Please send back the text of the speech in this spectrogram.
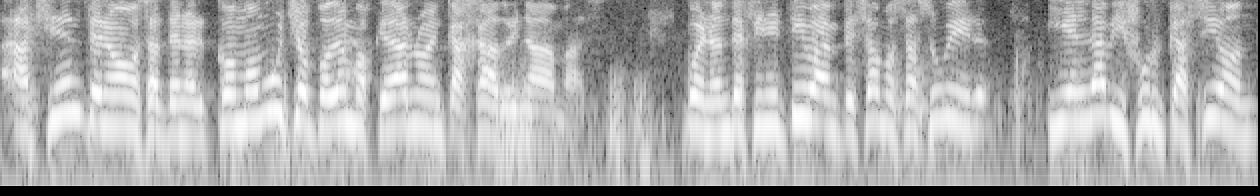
accidente no vamos a tener. Como mucho podemos quedarnos encajados y nada más. Bueno, en definitiva empezamos a subir y en la bifurcación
